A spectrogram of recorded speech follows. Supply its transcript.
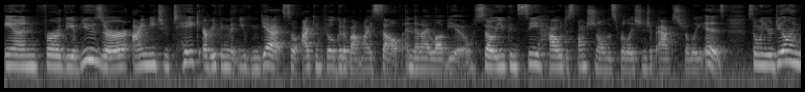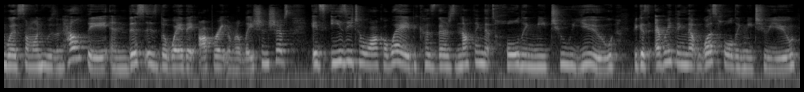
And for the abuser, I need to take everything that you can get so I can feel good about myself and then I love you. So you can see how dysfunctional this relationship actually is. So when you're dealing with someone who's unhealthy and this is the way they operate in relationships, it's easy to walk away because there's nothing that's holding me to you because everything that was holding me to you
